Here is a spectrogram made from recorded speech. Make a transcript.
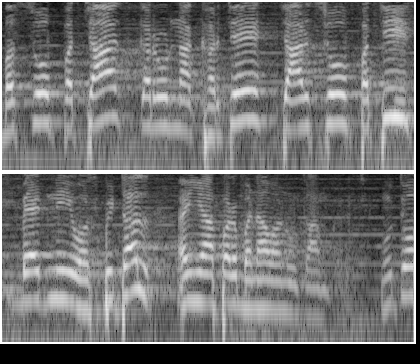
બસો પચાસ કરોડના ખર્ચે ચારસો પચીસ બેડની હોસ્પિટલ અહીંયા પર બનાવવાનું કામ કરે છે. હું તો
